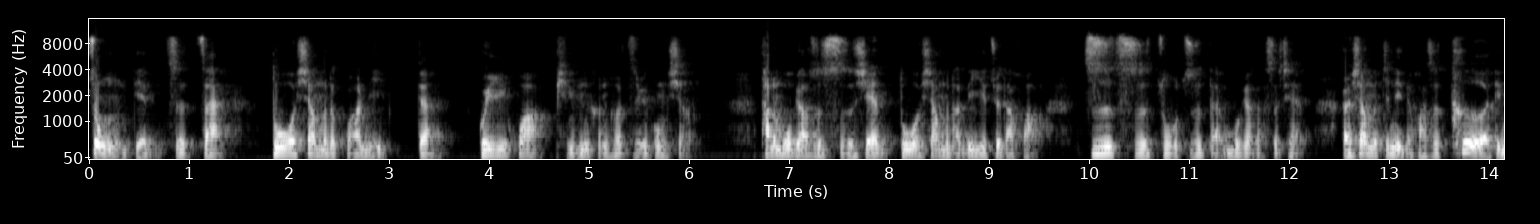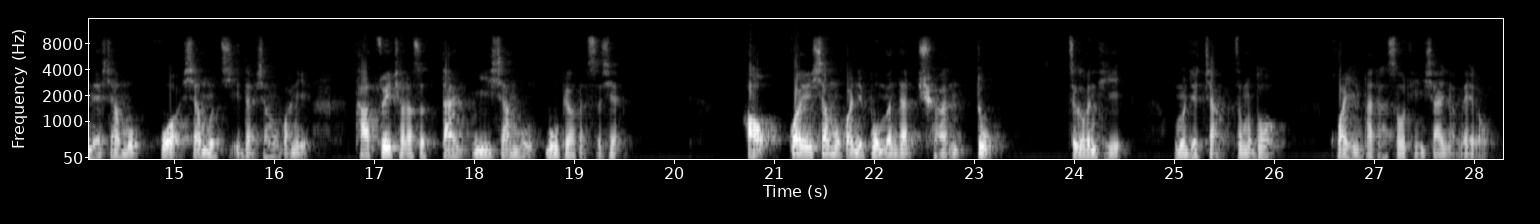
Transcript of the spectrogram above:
重点是在多项目的管理的规划、平衡和资源共享，它的目标是实现多项目的利益最大化。支持组织的目标的实现，而项目经理的话是特定的项目或项目级的项目管理，他追求的是单一项目目标的实现。好，关于项目管理部门的权度这个问题，我们就讲这么多，欢迎大家收听下一讲内容。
